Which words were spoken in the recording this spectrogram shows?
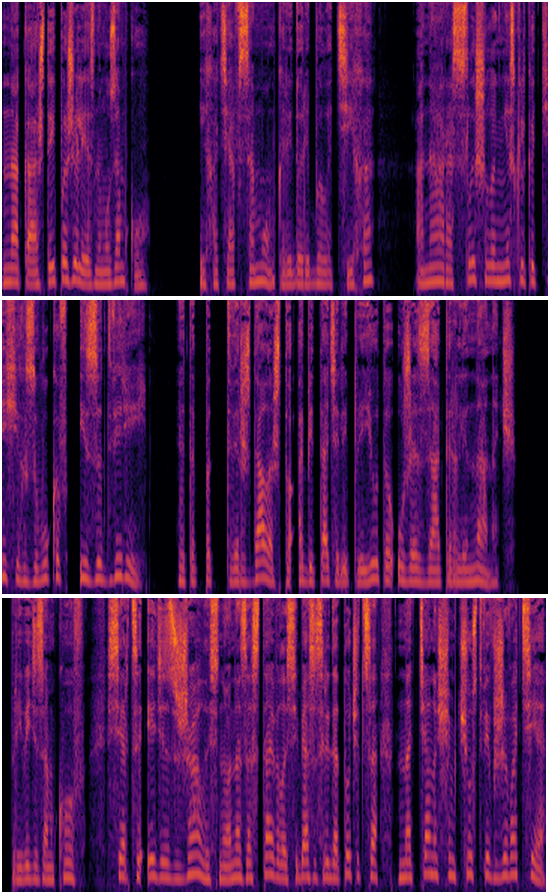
на каждой по железному замку. И хотя в самом коридоре было тихо, она расслышала несколько тихих звуков из-за дверей. Это подтверждало, что обитателей приюта уже заперли на ночь. При виде замков сердце Эди сжалось, но она заставила себя сосредоточиться на тянущем чувстве в животе.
